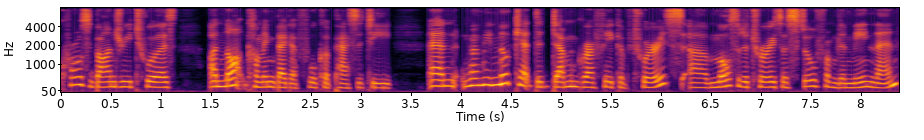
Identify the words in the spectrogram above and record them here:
cross boundary tours are not coming back at full capacity. And when we look at the demographic of tourists, uh, most of the tourists are still from the mainland,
